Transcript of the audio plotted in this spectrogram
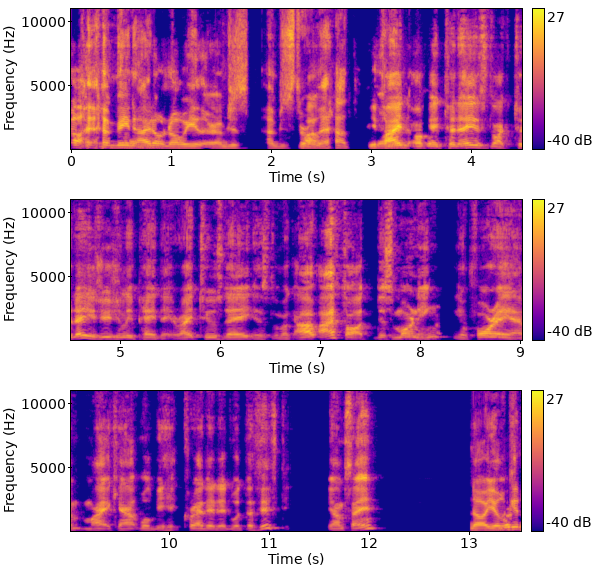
no, I mean, I don't know either. I'm just, I'm just throwing well, that out. If I okay, today is like today is usually payday, right? Tuesday is like I, I thought this morning, you know, 4 a.m. My account will be credited with the 50. You know what I'm saying? No, you'll with, get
